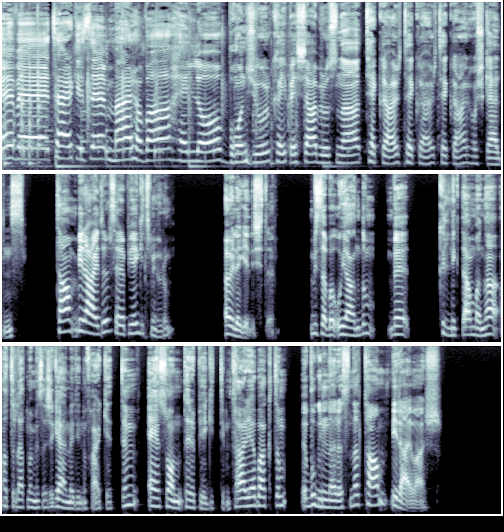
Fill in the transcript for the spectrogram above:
Evet, herkese merhaba, hello, bonjour. Kayıp Eşya Bürosu'na tekrar, tekrar, tekrar hoş geldiniz. Tam bir aydır terapiye gitmiyorum. Öyle gelişti. Bir sabah uyandım ve klinikten bana hatırlatma mesajı gelmediğini fark ettim. En son terapiye gittiğim tarihe baktım ve bugünün arasında tam bir ay var.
